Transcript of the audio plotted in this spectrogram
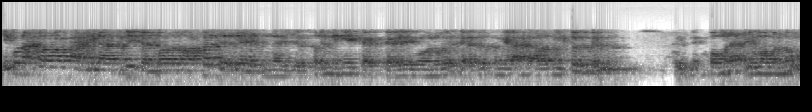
Iku nak cara kaji nabi dan para sahabat jadi yang benar ya. Sering ini gagal ngono ya, gagal pengiran kalau itu kan. Pemenang dia mau menung.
